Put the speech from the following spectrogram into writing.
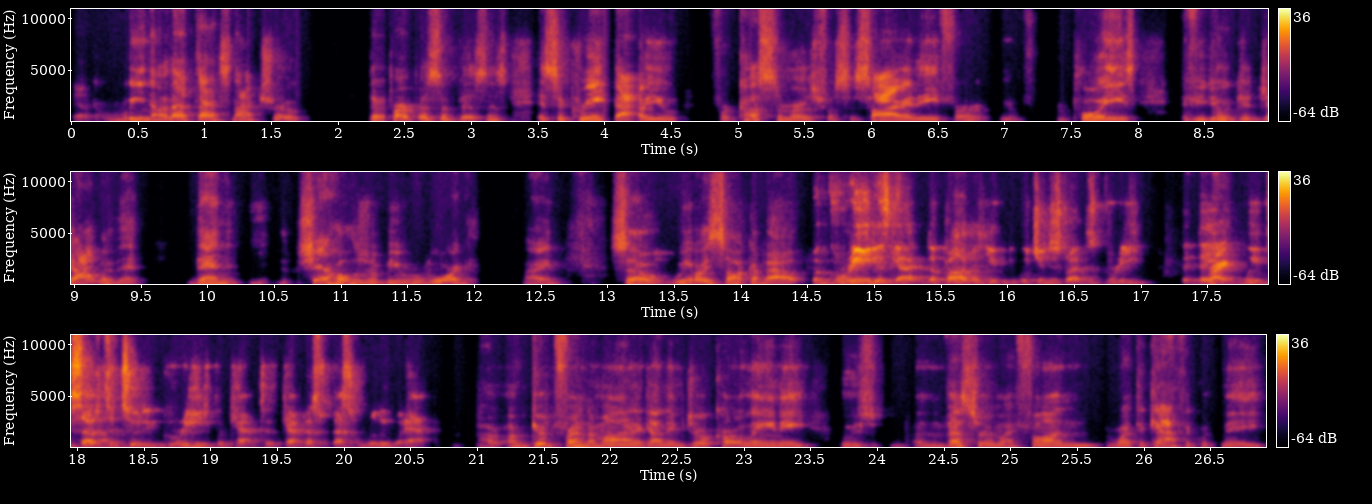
Yep. We know that that's not true. The purpose of business is to create value for customers, for society, for employees. If you do a good job of it, then shareholders will be rewarded, right? So we always talk about. But greed has got the problem is you, what you described as greed. That they, right. We've substituted greed for cap to cap. That's that's really what happened. A, a, good friend of mine, a guy named Joe Carlini, who's an investor in my fund, went to Catholic with me,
